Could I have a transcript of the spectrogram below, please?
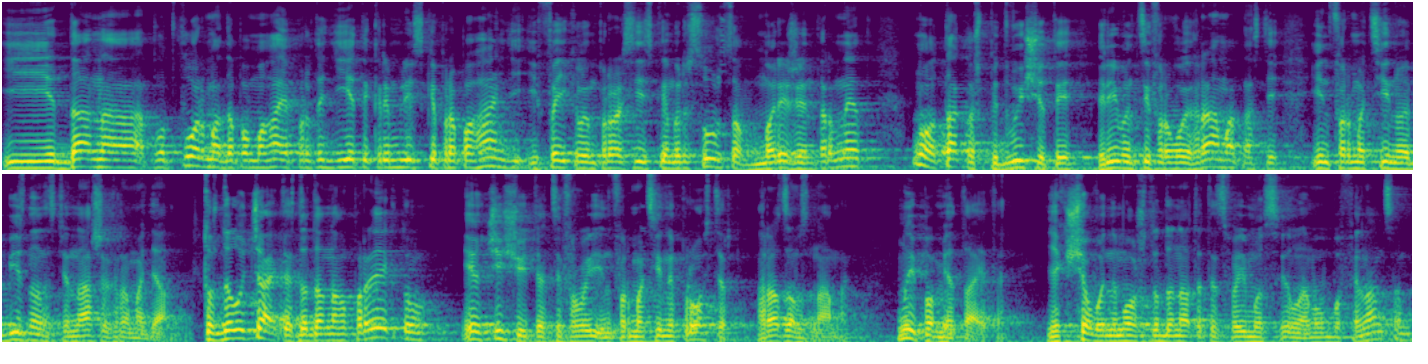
І дана платформа допомагає протидіяти кремлівській пропаганді і фейковим проросійським ресурсам в мережі інтернет, ну а також підвищити рівень цифрової грамотності і інформаційної обізнаності наших громадян. Тож долучайтесь до даного проєкту і очищуйте цифровий інформаційний простір разом з нами. Ну і пам'ятайте, якщо ви не можете донатити своїми силами або фінансами,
